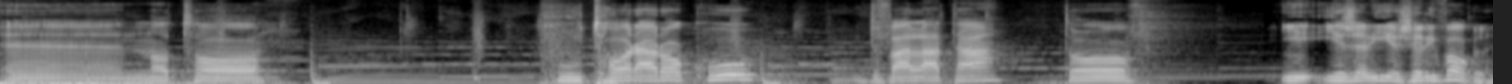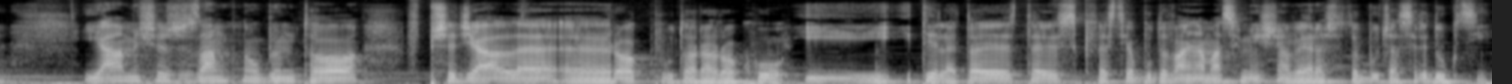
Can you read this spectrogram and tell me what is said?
E, no to półtora roku, dwa lata, to jeżeli, jeżeli w ogóle. Ja myślę, że zamknąłbym to w przedziale e, rok, półtora roku i, i tyle. To jest, to jest kwestia budowania masy mięśniowej, reszta to był czas redukcji.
